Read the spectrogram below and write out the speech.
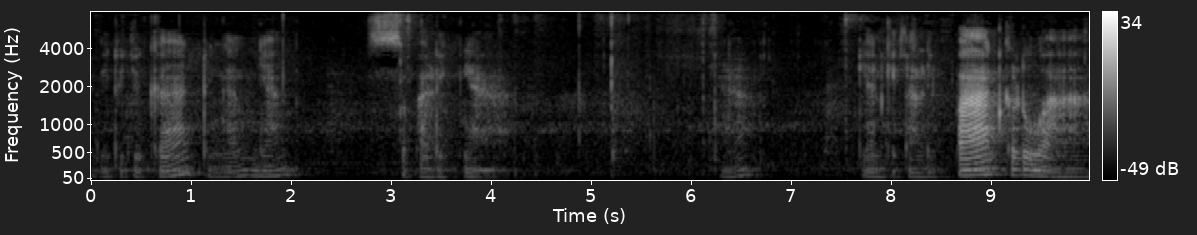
begitu juga dengan yang sebaliknya. Ya. kemudian kita lipat keluar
